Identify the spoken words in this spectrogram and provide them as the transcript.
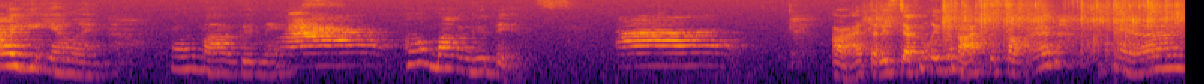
Are you yelling? Oh my goodness. Oh my goodness. Alright, that is definitely the nicer side. And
